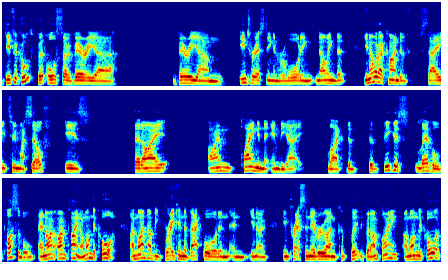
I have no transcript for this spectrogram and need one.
difficult, but also very uh, very um, interesting and rewarding knowing that you know what I kind of say to myself is that I I'm playing in the NBA, like the the biggest level possible, and I'm I'm playing. I'm on the court. I might not be breaking the backboard and and you know impressing everyone completely, but I'm playing. I'm on the court,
